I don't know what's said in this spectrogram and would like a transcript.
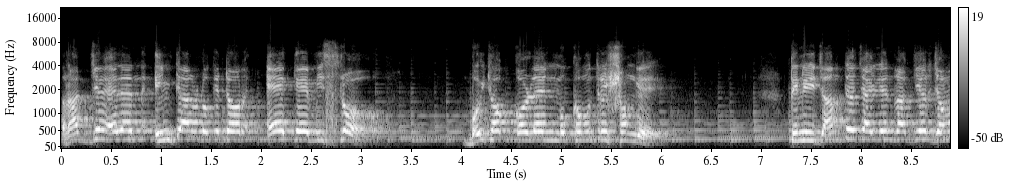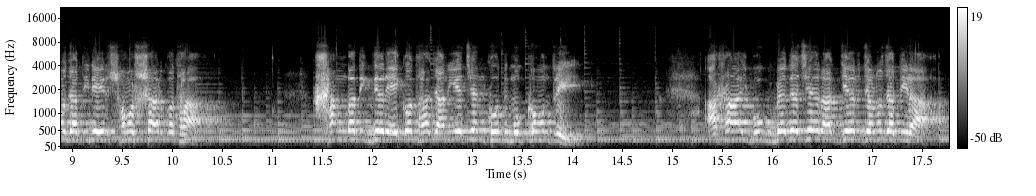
রাজ্যে এলেন ইন্টারলোকেটর এ কে মিশ্র। বৈঠক করলেন মুখ্যমন্ত্রীর সঙ্গে। তিনি জানতে চাইলেন রাজ্যের জনজাতিদের সমস্যার কথা। সাংবাদিকদের কথা জানিয়েছেন খুদ মুখ্যমন্ত্রী। আশায় বুক বেঁধেছে রাজ্যের জনজাতিরা।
